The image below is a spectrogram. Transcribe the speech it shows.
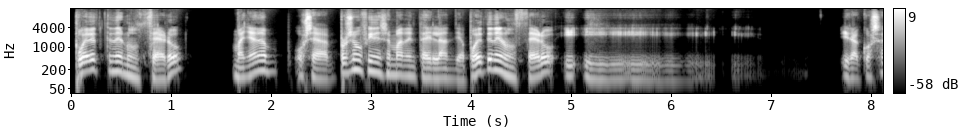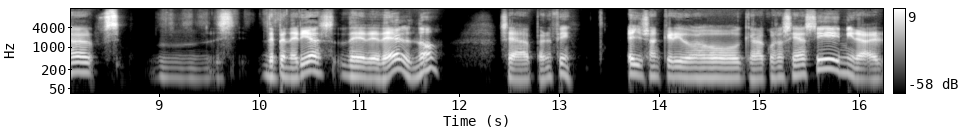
puede tener un cero, mañana, o sea, próximo fin de semana en Tailandia, puede tener un cero y, y, y la cosa mm, dependería de, de, él, ¿no? O sea, pero en fin, ellos han querido que la cosa sea así. Mira,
